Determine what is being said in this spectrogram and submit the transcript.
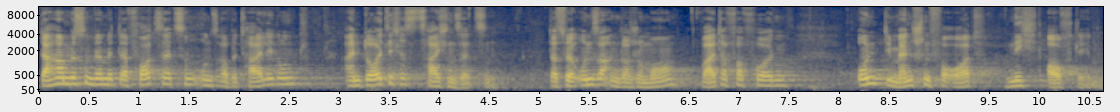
Daher müssen wir mit der Fortsetzung unserer Beteiligung ein deutliches Zeichen setzen, dass wir unser Engagement weiterverfolgen und die Menschen vor Ort nicht aufgeben.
